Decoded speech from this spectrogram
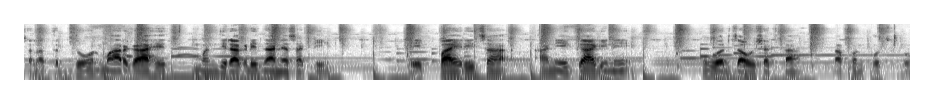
चला तर दोन मार्ग आहेत मंदिराकडे जाण्यासाठी. एक पायरीचा आणि एक गाडीने वर जाऊ शकता. आपण पोचलो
